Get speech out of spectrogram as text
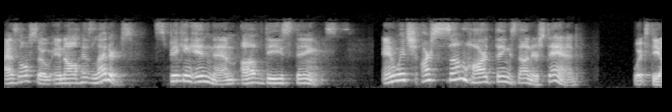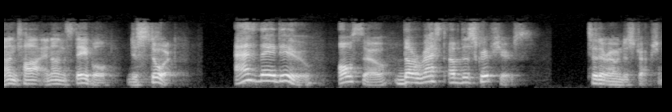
as also in all his letters, speaking in them of these things, and which are some hard things to understand, which the untaught and unstable distort, as they do also the rest of the scriptures to their own destruction.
